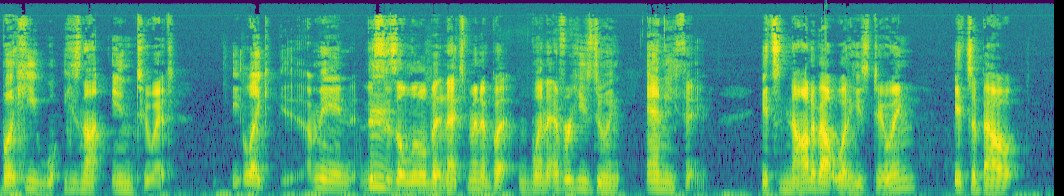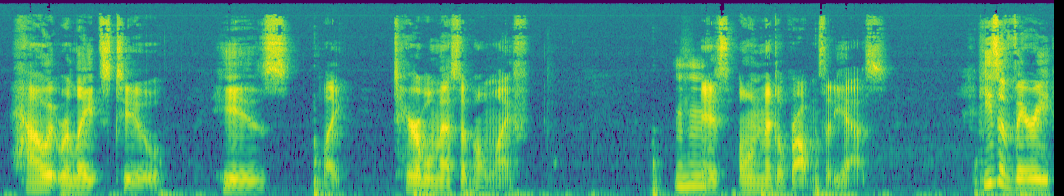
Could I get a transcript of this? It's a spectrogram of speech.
but he he's not into it. Like, I mean, this hmm. is a little bit next minute, but whenever he's doing anything, it's not about what he's doing. It's about how it relates to his like terrible messed up home life mm-hmm. and his own mental problems that he has. He's a very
